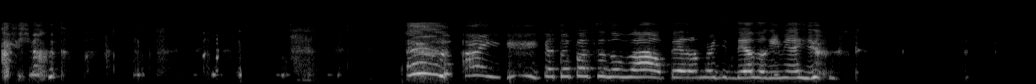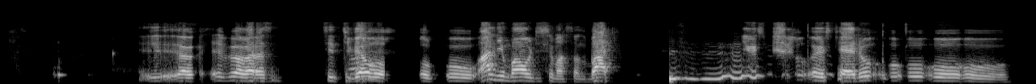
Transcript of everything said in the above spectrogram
cachorro. Ai, eu tô passando mal. Pelo amor de Deus, alguém me ajuda. E, Agora, assim, se tiver o, o, o animal de estimação do Batman, eu espero, eu espero o, o, o,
